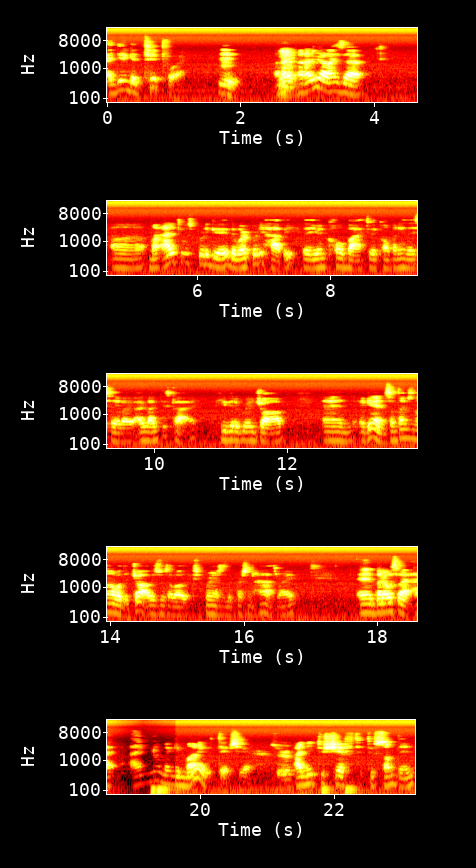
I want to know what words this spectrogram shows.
I didn't get tipped for it. Hmm. And, I, Yeah. and I realized that uh, my attitude was pretty good. They were pretty happy. They even called back to the company and they said, like, I like this guy. He did a great job. And again, sometimes it's not about the job, it's just about the experience that the person has, right? And but I was like, I, I'm not making money with tips here. Sure. I need to shift to something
